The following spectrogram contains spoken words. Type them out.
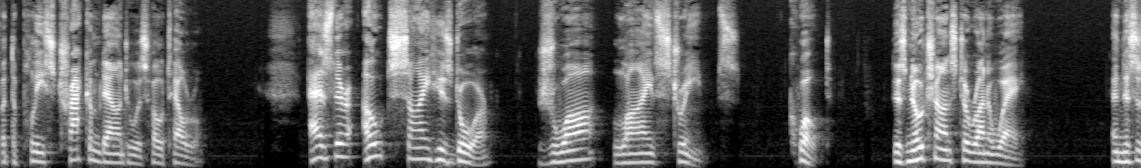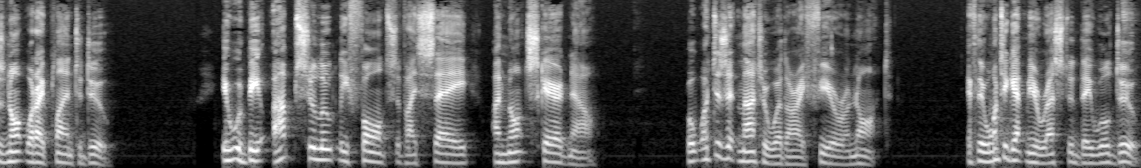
but the police track him down to his hotel room. As they're outside his door, Zhuo live streams, quote, There's no chance to run away, and this is not what I plan to do. It would be absolutely false if I say I'm not scared now. But what does it matter whether I fear or not? If they want to get me arrested, they will do.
